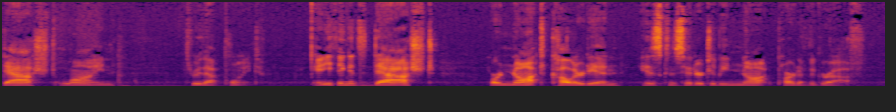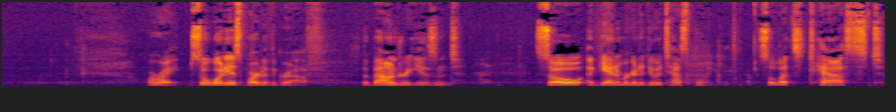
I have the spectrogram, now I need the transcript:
dashed line through that point. Anything that's dashed or not colored in is considered to be not part of the graph. All right, so what is part of the graph? The boundary isn't. So again, we're going to do a test point. So let's test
